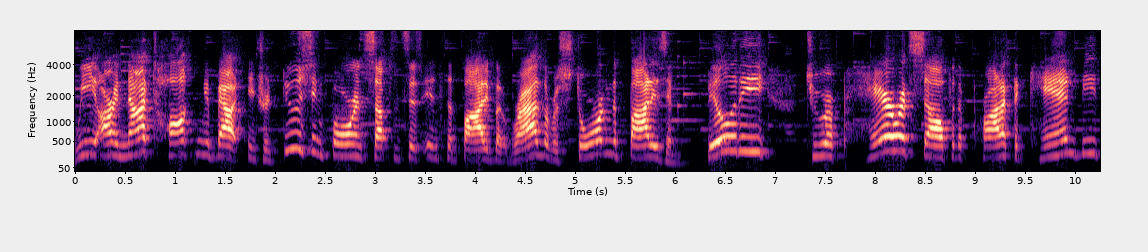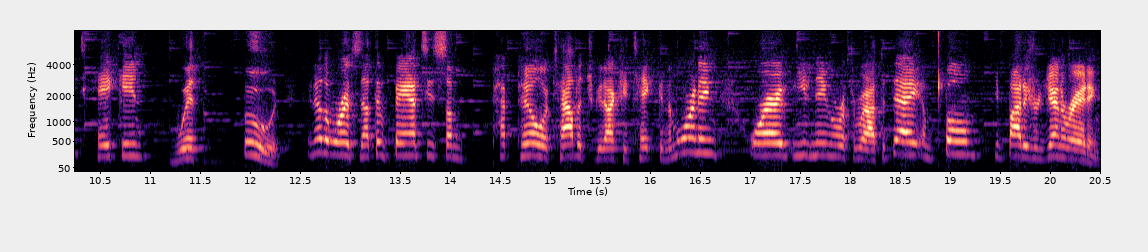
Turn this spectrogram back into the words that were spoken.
We are not talking about introducing foreign substances into the body, but rather restoring the body's ability to repair itself with a product that can be taken with food. In other words, nothing fancy, some pill or tablet you could actually take in the morning or evening or throughout the day, and boom, your body's regenerating.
